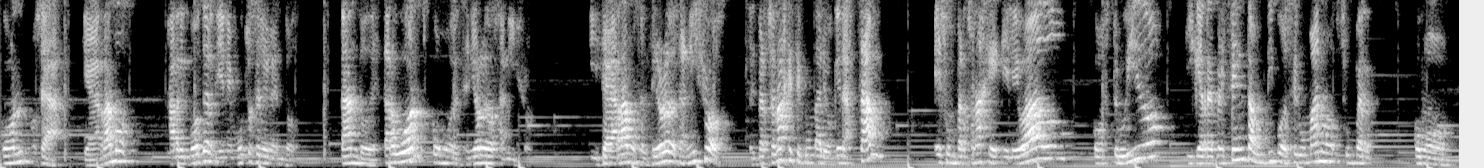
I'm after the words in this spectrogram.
con, o sea, si agarramos Harry Potter, tiene muchos elementos, tanto de Star Wars como del Señor de los Anillos. Y si agarramos el Señor de los Anillos, el personaje secundario que era Sam es un personaje elevado, construido y que representa un tipo de ser humano súper como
